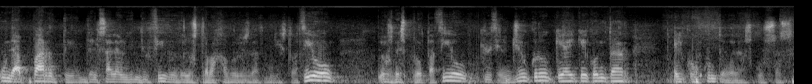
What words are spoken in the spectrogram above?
una parte del salario inducido de los trabajadores de administración, los de explotación. yo creo que hay que contar el conjunto de las cosas.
